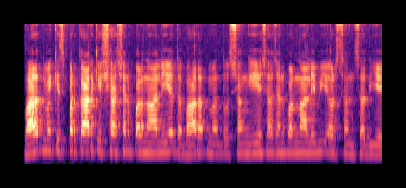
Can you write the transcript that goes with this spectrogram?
भारत में किस प्रकार की शासन प्रणाली है? तो भारत में दो संघीय शासन प्रणाली भी और संसदीय।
